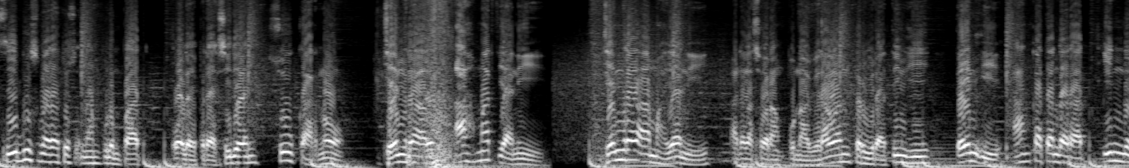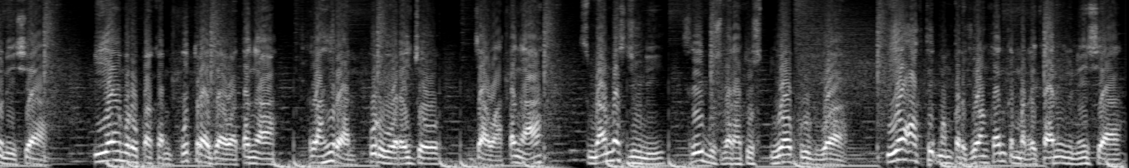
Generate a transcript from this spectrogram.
1964 oleh Presiden Soekarno. Jenderal Ahmad Yani Jenderal Ahmad Yani adalah seorang purnawirawan perwira tinggi TNI Angkatan Darat Indonesia. Ia merupakan putra Jawa Tengah, kelahiran Purworejo, Jawa Tengah, 19 Juni 1922. Ia aktif memperjuangkan kemerdekaan Indonesia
